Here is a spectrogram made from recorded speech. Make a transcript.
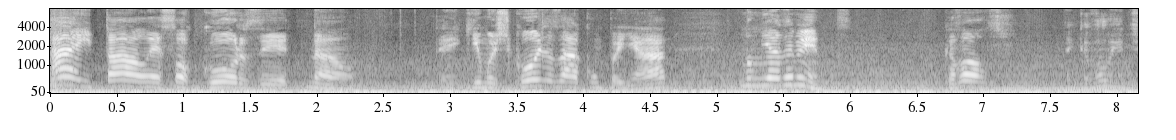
Ah, e tal, é só cores e... Não. Tem aqui umas coisas a acompanhar, nomeadamente cavalos. Tem cavalitos.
